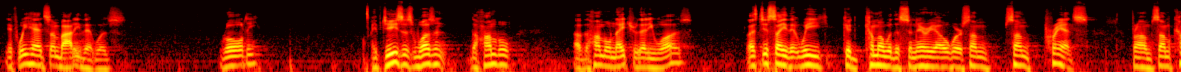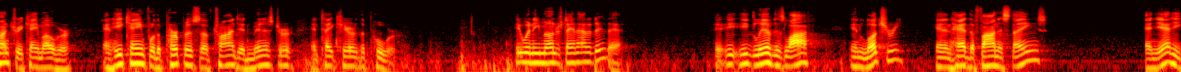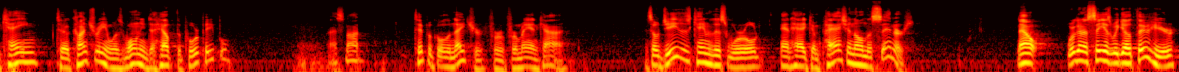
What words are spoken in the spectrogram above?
If we had somebody that was royalty, if Jesus wasn't the humble of the humble nature that he was, let's just say that we could come up with a scenario where some some prince from some country came over and he came for the purpose of trying to administer and take care of the poor. He wouldn't even understand how to do that. He, he'd lived his life in luxury and had the finest things, and yet he came to a country and was wanting to help the poor people. That's not typical of nature for, for mankind. And so Jesus came to this world and had compassion on the sinners. Now, we're going to see as we go through here,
